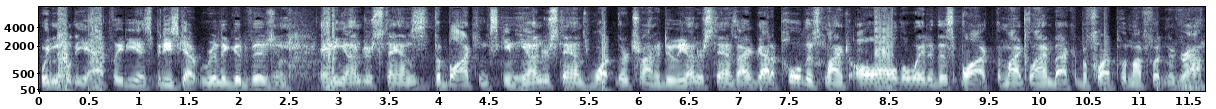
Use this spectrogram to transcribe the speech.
we know the athlete he is, but he's got really good vision and he understands the blocking scheme. He understands what they're trying to do. He understands I've got to pull this mic all the way to this block, the mic linebacker, before I put my foot in the ground.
